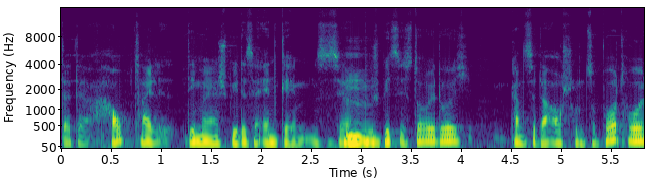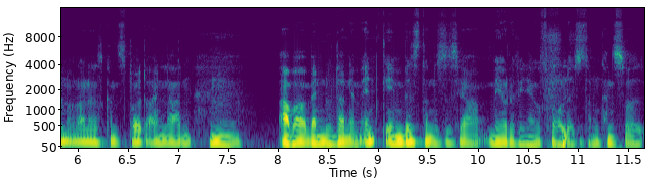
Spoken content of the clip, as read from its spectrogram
der, der Hauptteil, den man ja spielt, ist ja Endgame. Es ist ja, Mhm. du spielst die Story durch, kannst dir da auch schon Support holen und alles, kannst Leute einladen. Hm. Aber wenn du dann im Endgame bist, dann ist es ja mehr oder weniger flawless. Dann kannst du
